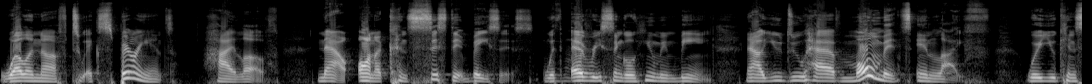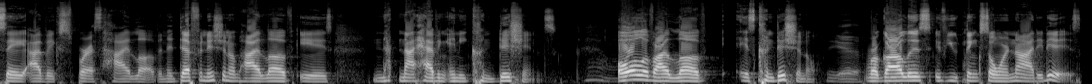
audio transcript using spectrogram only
well enough to experience high love. Now, on a consistent basis with mm-hmm. every single human being. Now, you do have moments in life where you can say, I've expressed high love. And the definition of high love is not having any conditions. Hmm. All of our love is conditional. Yeah. Regardless if you think so or not, it is.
